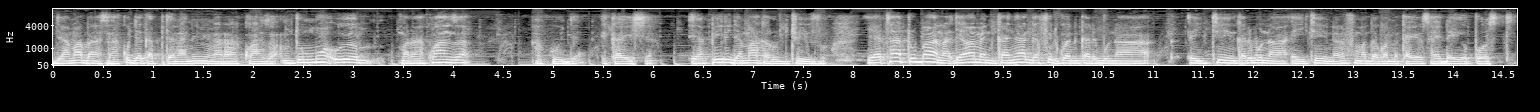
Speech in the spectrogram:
jamaa bana sasa kuja kapita na mimi mara ya kwanza. Mtu mmoja huyo mara ya kwanza kakuja ikaisha ya pili jamaa akarudi tu hivyo. Ya tatu bana jamaa amenikanyaga afu ilikuwa ni karibu na 18 karibu na 18 alafu madha kwa amekaa hiyo side hiyo post.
